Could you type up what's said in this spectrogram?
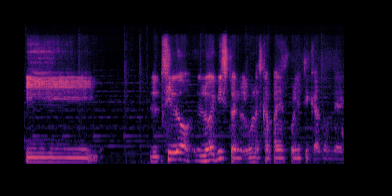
Y sí lo, lo he visto en algunas campañas políticas donde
